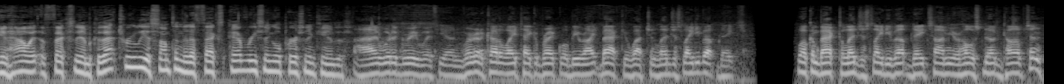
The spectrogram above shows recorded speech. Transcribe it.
And how it affects them, because that truly is something that affects every single person in Kansas. I would agree with you. And we're going to cut away, take a break. We'll be right back. You're watching Legislative Updates. Welcome back to Legislative Updates. I'm your host, Doug Thompson.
